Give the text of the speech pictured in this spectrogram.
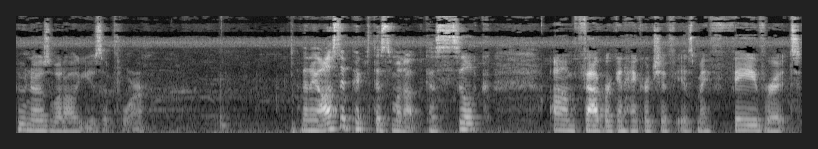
who knows what I'll use it for. Then I also picked this one up because silk um, fabric and handkerchief is my favorite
